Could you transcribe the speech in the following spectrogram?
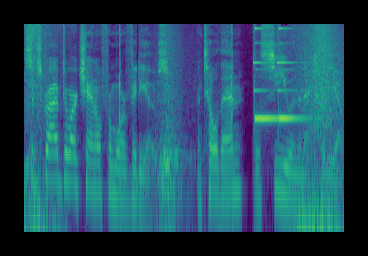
Subscribe to our channel for more videos. Until then, we'll see you in the next video.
